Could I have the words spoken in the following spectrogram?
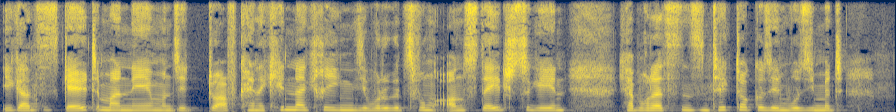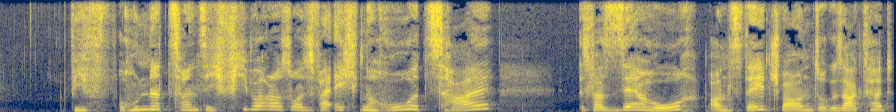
ihr ganzes Geld immer nehmen und sie darf keine Kinder kriegen. Sie wurde gezwungen, on stage zu gehen. Ich habe auch letztens einen TikTok gesehen, wo sie mit wie 120 Fieber oder so, also es war echt eine hohe Zahl. Es war sehr hoch, on stage war und so gesagt hat,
